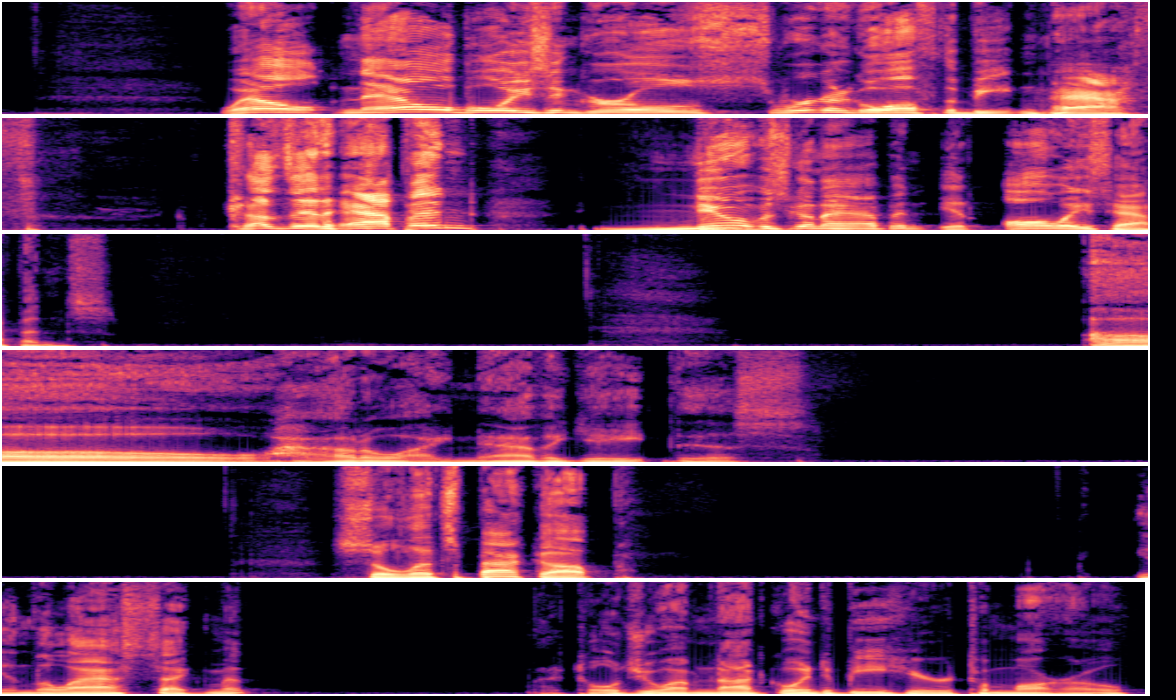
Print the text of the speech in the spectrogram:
Well, now, boys and girls, we're going to go off the beaten path because it happened Knew it was going to happen. It always happens. Oh, how do I navigate this? So let's back up. In the last segment, I told you I'm not going to be here tomorrow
